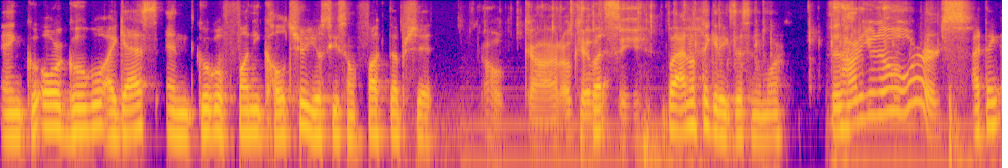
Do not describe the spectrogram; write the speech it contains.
and or Google, I guess, and Google funny culture, you'll see some fucked up shit. Oh God. Okay. But- let's see. But I don't think it exists anymore. Then how do you know it works? I think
